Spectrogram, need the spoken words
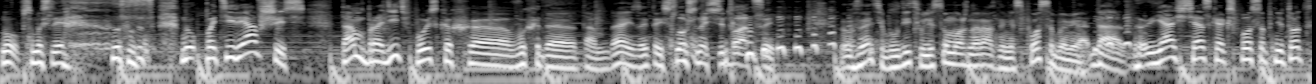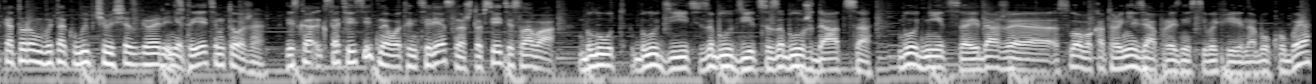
Ну, в смысле, ну, потерявшись, там бродить в поисках э, выхода там, да, из этой сложной ситуации. Ну, вы знаете, блудить в лесу можно разными способами. Да, я сейчас как способ не тот, которым вы так улыбчиво сейчас говорите. Нет, и этим тоже. Здесь, кстати, действительно вот интересно, что все эти слова блуд, блудить, заблудиться, заблуждаться, блудница и даже слово, которое нельзя произнести в эфире на букву «Б»,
